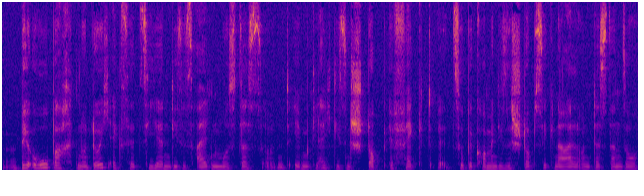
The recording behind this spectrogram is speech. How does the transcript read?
beobachten und durchexerzieren dieses alten Musters und eben gleich diesen Stoppeffekt äh, zu bekommen, dieses Stoppsignal und das dann so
